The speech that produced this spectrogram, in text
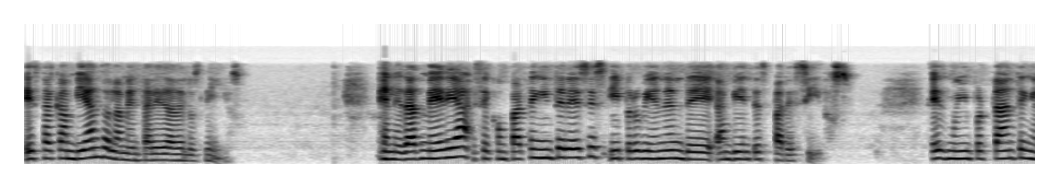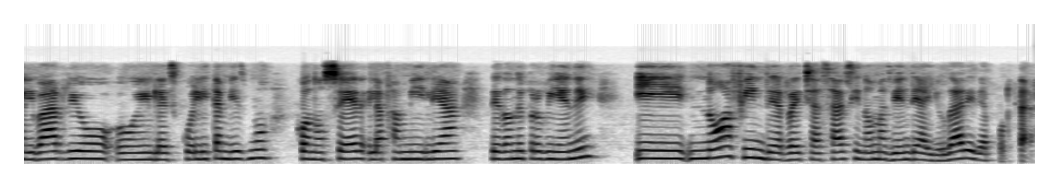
está cambiando la mentalidad de los niños. En la Edad Media se comparten intereses y provienen de ambientes parecidos. Es muy importante en el barrio o en la escuelita mismo conocer la familia, de dónde provienen y no a fin de rechazar, sino más bien de ayudar y de aportar.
